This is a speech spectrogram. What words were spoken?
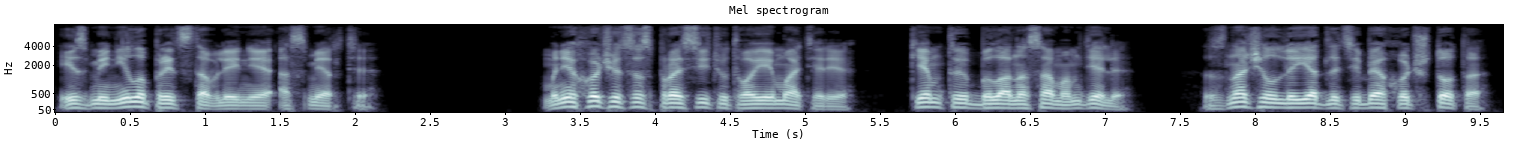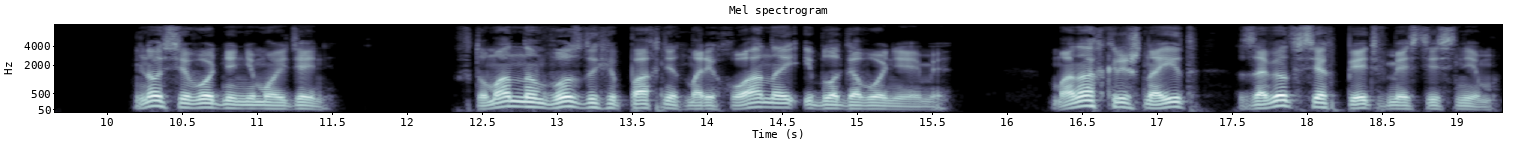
изменила представление о смерти. Мне хочется спросить у твоей матери, кем ты была на самом деле, значил ли я для тебя хоть что-то, но сегодня не мой день. В туманном воздухе пахнет марихуаной и благовониями. Монах Кришнаид зовет всех петь вместе с ним.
